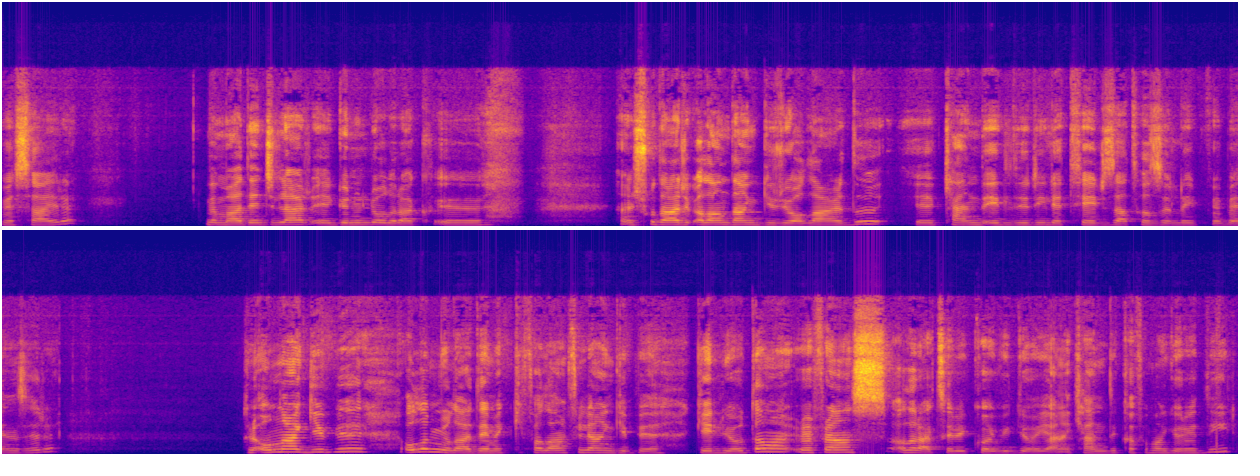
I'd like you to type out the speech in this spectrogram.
vesaire. Ve madenciler e, gönüllü olarak e, hani şu kadarcık alandan giriyorlardı. E, kendi elleriyle teçhizat hazırlayıp ve benzeri. Hani onlar gibi olamıyorlar demek ki falan filan gibi geliyordu ama referans alarak tabii koy video yani kendi kafama göre değil.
